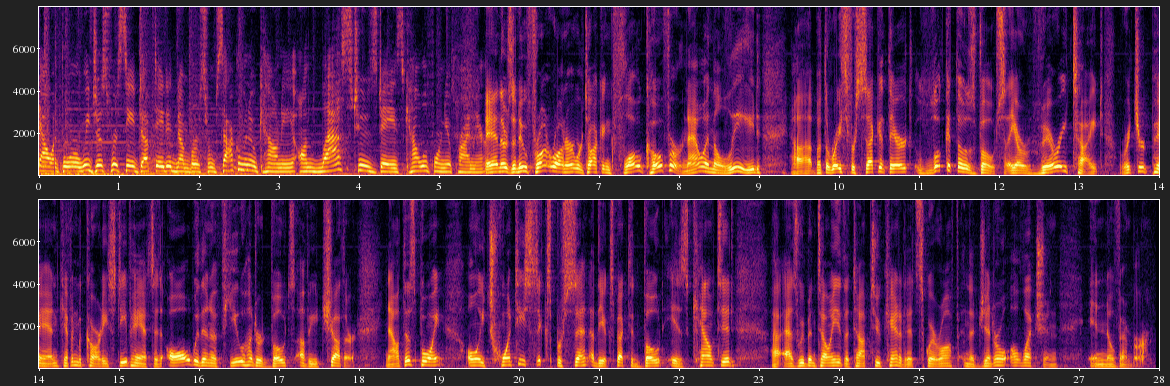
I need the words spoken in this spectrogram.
Now at 4, we just received updated numbers from Sacramento County on last Tuesday's California primary. And there's a new front runner. We're talking Flo Cofer now in the lead. Uh, but the race for second there, look at those votes. They are very tight. Richard Pan, Kevin McCarty, Steve Hansen, all within a few hundred votes of each other. Now at this point, only 26% of the expected vote is counted. Uh, as we've been telling you, the top two candidates square off in the general election in November.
